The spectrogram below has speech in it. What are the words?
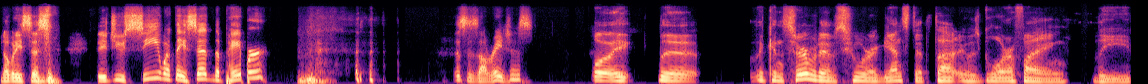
Nobody says, Did you see what they said in the paper? this is outrageous. Well, they, the the conservatives who were against it thought it was glorifying the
